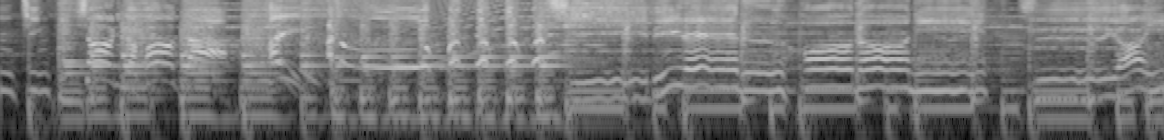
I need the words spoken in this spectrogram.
ンチン。勝利のポーズだ。はい。あしびれるほどに強い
